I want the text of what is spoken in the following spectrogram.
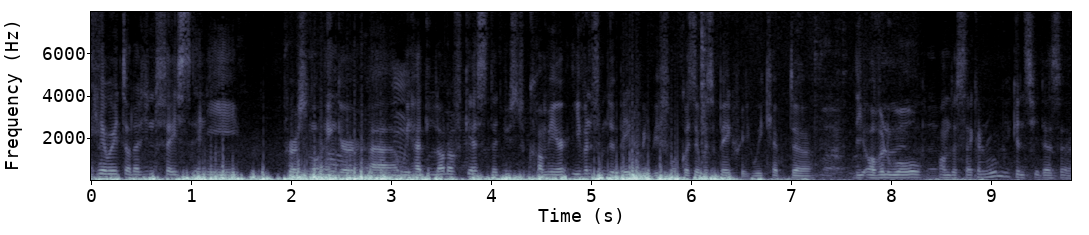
hear it or I didn't face any personal anger. Uh, We Mm. had a lot of guests that used to come here, even from the bakery before, because there was a bakery. We kept uh, the oven wall on the second room. You can see there's a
